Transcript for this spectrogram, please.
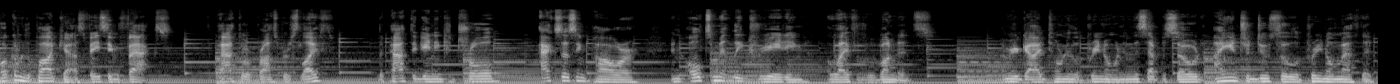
Welcome to the podcast Facing Facts, the path to a prosperous life, the path to gaining control, accessing power, and ultimately creating a life of abundance. I'm your guide, Tony Loprino, and in this episode, I introduce the Loprino Method,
